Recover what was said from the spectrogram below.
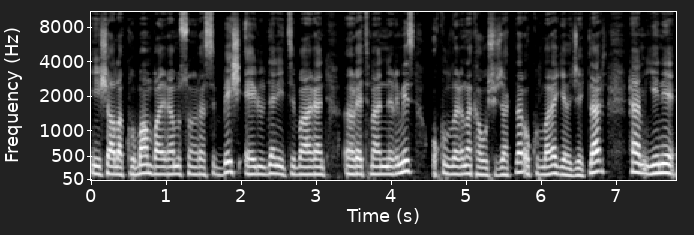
İnşallah Kurban Bayramı sonrası 5 Eylül'den itibaren öğretmenlerimiz okullarına kavuşacaklar, okullara gelecekler. Hem yeni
